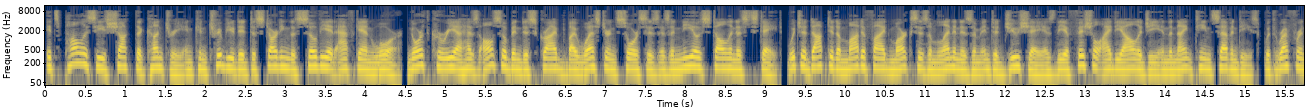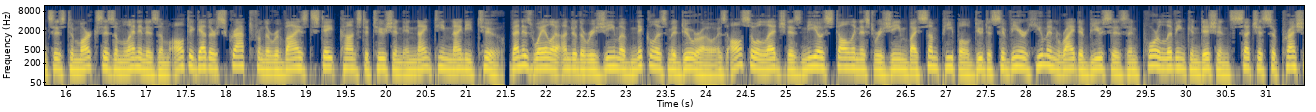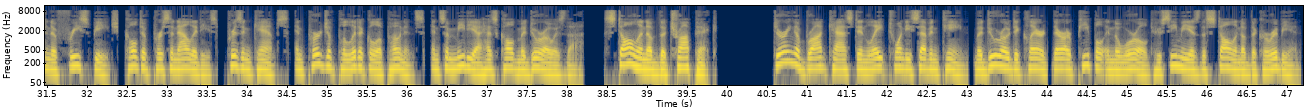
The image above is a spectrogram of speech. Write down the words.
Its policies shocked the country and contributed to starting the Soviet-Afghan War. North Korea has also been described by Western sources as a neo-Stalinist state, which adopted a modified Marxism-Leninism into Juche as the official ideology in the 1970s, with references to Marxism-Leninism altogether scrapped from the revised state constitution in 1992. Venezuela under the regime of Nicolas Maduro is also alleged as neo-Stalinist regime by some people due to severe human right abuses and poor living conditions such as suppression of free speech, cult of personalities, prison camps, and purge of political opponents, and some media has called Maduro as the Stalin of the tropic. During a broadcast in late 2017, Maduro declared, There are people in the world who see me as the Stalin of the Caribbean.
